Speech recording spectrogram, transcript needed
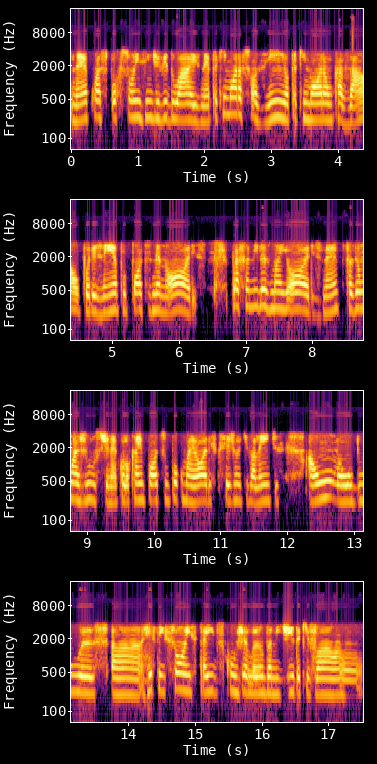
né, com as porções individuais, né, para quem mora sozinho, para quem mora um casal, por exemplo, potes menores, para famílias maiores, né, fazer um ajuste, né, colocar em potes um pouco maiores que sejam equivalentes a uma ou duas uh, refeições para ir descongelando à medida que vão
